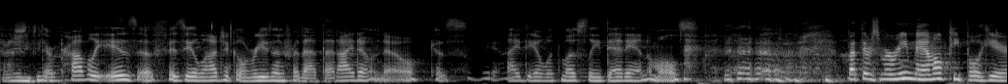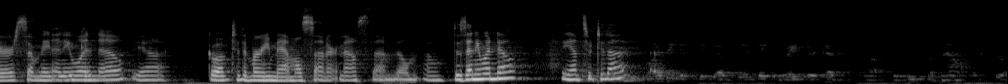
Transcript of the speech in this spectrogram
Gosh, anything? there about- probably is a physiological reason for that that I don't know because I deal with mostly dead animals. But there's marine mammal people here, so maybe Anyone could, know? Yeah, go up to the Marine Mammal Center and ask them. They'll know. Does anyone know the answer to that? I think it's because they, they can raise their head uh, the least amount and still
